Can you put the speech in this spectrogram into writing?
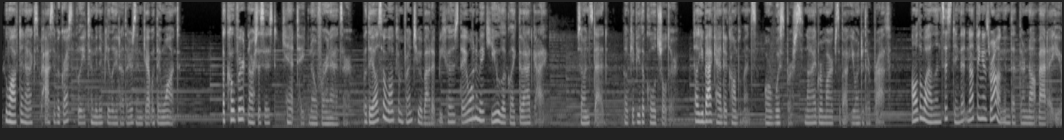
who often acts passive aggressively to manipulate others and get what they want? A covert narcissist can't take no for an answer, but they also won't confront you about it because they wanna make you look like the bad guy. So instead, they'll give you the cold shoulder, tell you backhanded compliments, or whisper snide remarks about you under their breath, all the while insisting that nothing is wrong and that they're not mad at you.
